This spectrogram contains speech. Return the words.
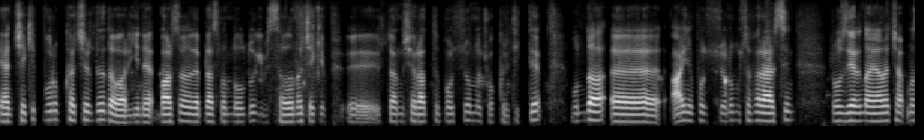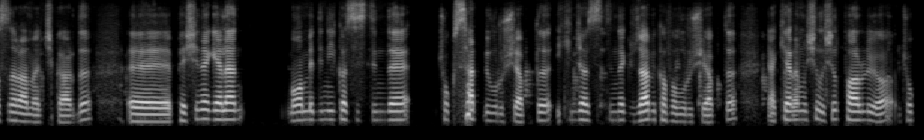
Yani çekip vurup kaçırdığı da var. Yine Barcelona deplasmanında olduğu gibi sağına çekip e, üstten dışarı attığı pozisyon da çok kritikti. Bunda e, aynı pozisyonu bu sefer Ersin Rozier'in ayağına çarpmasına rağmen çıkardı. E, peşine gelen Muhammed'in ilk asistinde çok sert bir vuruş yaptı. İkinci asistinde güzel bir kafa vuruşu yaptı. Ya Kerem ışıl ışıl parlıyor. Çok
